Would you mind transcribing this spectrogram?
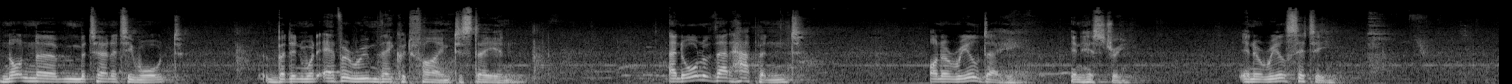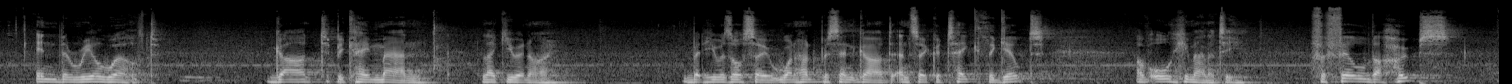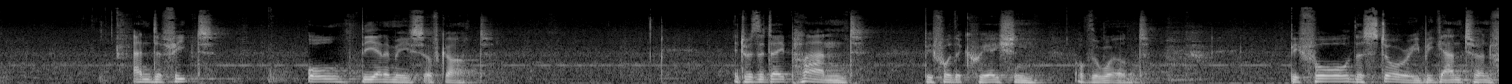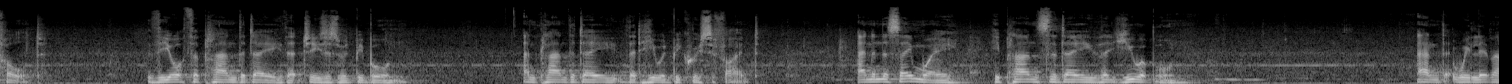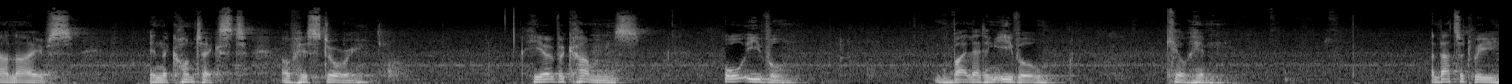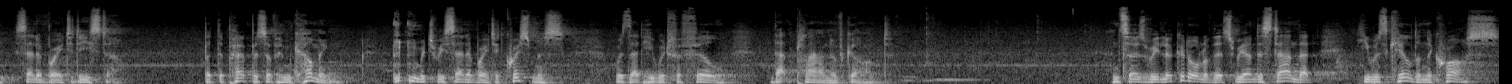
not in a maternity ward, but in whatever room they could find to stay in. And all of that happened on a real day in history, in a real city, in the real world. God became man like you and I. But he was also 100% God, and so could take the guilt of all humanity, fulfill the hopes, and defeat all the enemies of God. It was a day planned before the creation of the world, before the story began to unfold. The author planned the day that Jesus would be born and planned the day that he would be crucified. And in the same way, he plans the day that you were born. And we live our lives in the context of his story. He overcomes all evil by letting evil kill him. And that's what we celebrate at Easter. But the purpose of him coming, which we celebrated Christmas, was that he would fulfill that plan of God. And so, as we look at all of this, we understand that he was killed on the cross,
